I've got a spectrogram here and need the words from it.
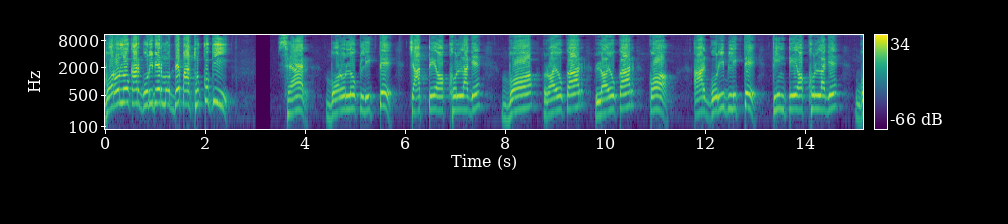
বড় লোক আর গরিবের মধ্যে পার্থক্য কি? স্যার বড় লোক লিখতে চারটে অক্ষর লাগে। ব রয়কার লয়কার ক। আর গরিব লিখতে তিনটে অক্ষর লাগে। গ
